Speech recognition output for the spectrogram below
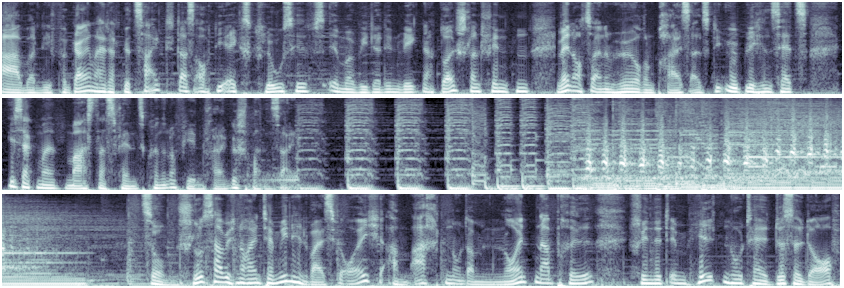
Aber die Vergangenheit hat gezeigt, dass auch die Exclusives immer wieder den Weg nach Deutschland finden, wenn auch zu einem höheren Preis als die üblichen Sets. Ich sag mal, Masters-Fans können auf jeden Fall gespannt sein. Zum Schluss habe ich noch einen Terminhinweis für euch. Am 8. und am 9. April findet im Hilton Hotel Düsseldorf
